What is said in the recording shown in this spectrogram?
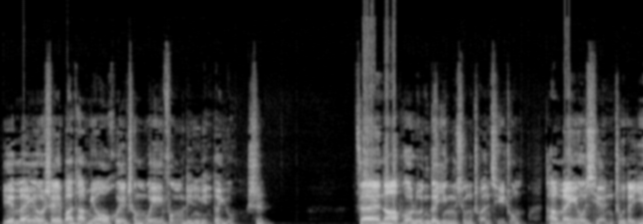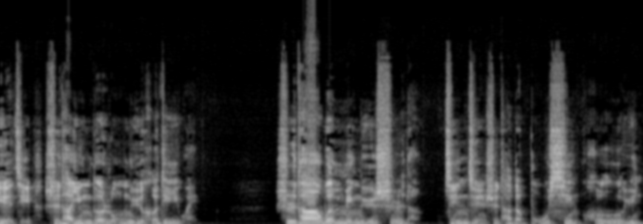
也没有谁把他描绘成威风凛凛的勇士。在拿破仑的英雄传奇中，他没有显著的业绩使他赢得荣誉和地位。使他闻名于世的，仅仅是他的不幸和厄运。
